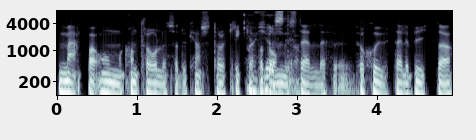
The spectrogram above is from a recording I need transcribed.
mappa om kontrollen så att du kanske tar och klickar Ja, på dem det. istället för, för att skjuta eller byta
